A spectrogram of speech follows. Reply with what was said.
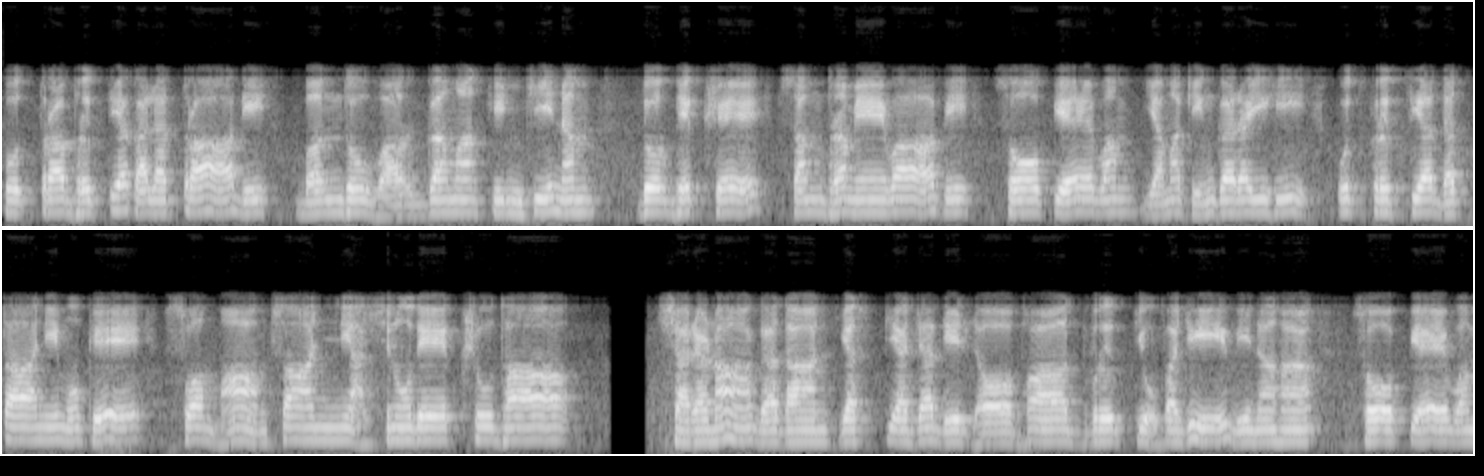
पुत्रभृत्यकलत्रादिबन्धुवर्गमकिञ्चिनं दुर्भिक्षे सम्भ्रमेवापि सोऽप्येवं यमकिङ्करैः उत्कृत्य दत्तानि मुखे स्वमांसान्यश्नुदे क्षुधा शरणागतान् यस्त्यजति लोभाद्वृत्युपजीविनः सोऽप्येवं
